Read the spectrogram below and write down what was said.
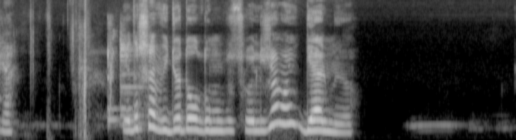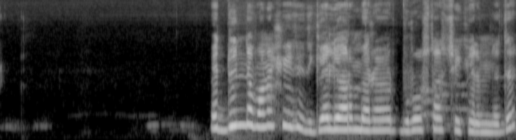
Gel. Gelirse videoda olduğumuzu söyleyeceğim ama gelmiyor. Ve dün de bana şey dedi. Gel yarın beraber Brawl çekelim dedi.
